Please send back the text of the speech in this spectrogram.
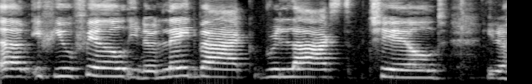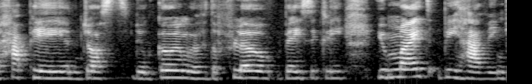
um, if you feel you know laid back relaxed chilled you know happy and just you know going with the flow basically you might be having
